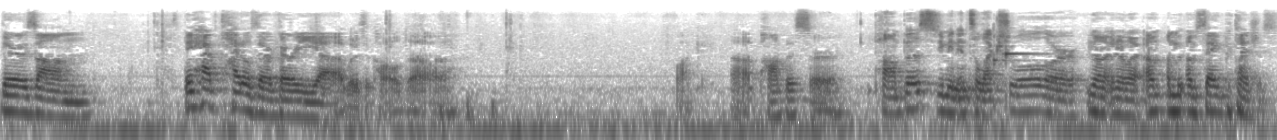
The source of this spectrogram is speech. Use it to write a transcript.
there's um, they have titles that are very uh, what is it called? Uh, uh, pompous or pompous. You mean intellectual or no, no I'm, I'm, I'm saying pretentious.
